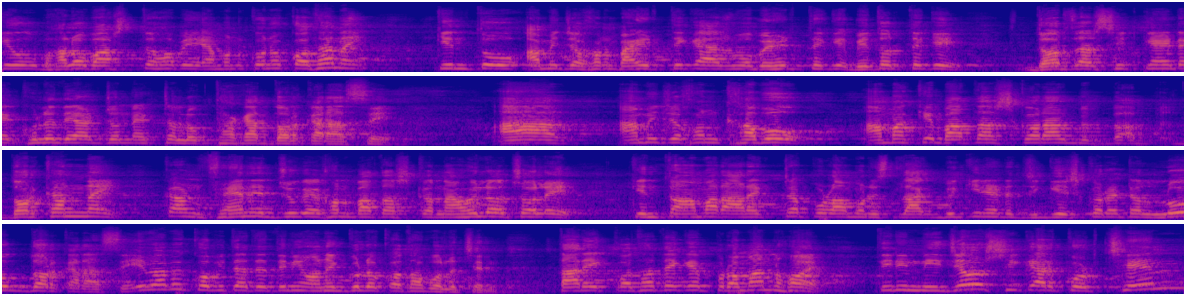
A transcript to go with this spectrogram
কেউ ভালোবাসতে হবে এমন কোনো কথা নাই, কিন্তু আমি যখন বাইরে থেকে আসব, বেহের থেকে, ভেতর থেকে, দরজার সিটকানিটা খুলে দেওয়ার জন্য একটা লোক থাকার দরকার আছে। আর আমি যখন খাব আমাকে বাতাস করার দরকার নাই। কারণ ফ্যানের যুগে এখন বাতাস না হলেও চলে। কিন্তু আমার আরেকটা পোড়ামরিচ লাগবে কিনা এটা জিজ্ঞেস করা একটা লোক দরকার আছে। এভাবে কবিতাতে তিনি অনেকগুলো কথা বলেছেন। তার এই কথা থেকে প্রমাণ হয়, তিনি নিজেও স্বীকার করছেন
